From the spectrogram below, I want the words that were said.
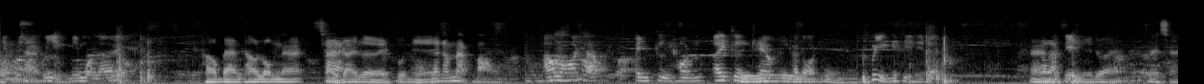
เด็กผู้ชายผู้หญิงมีหมดเลยเท้าแบนเท้าล้มนะฮะใช่ใส่ได้เลยคู่นี้และน้ำหนักเบา เอาร้อนครับ เป็นกึ่งทนเอ้ยกึ่งเทลกึ่งถนนโอ้โหผู้หญิงมีสีนี้ด้วยอ่าน่ารักดีสีนี้ด้วยใช่ใช่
